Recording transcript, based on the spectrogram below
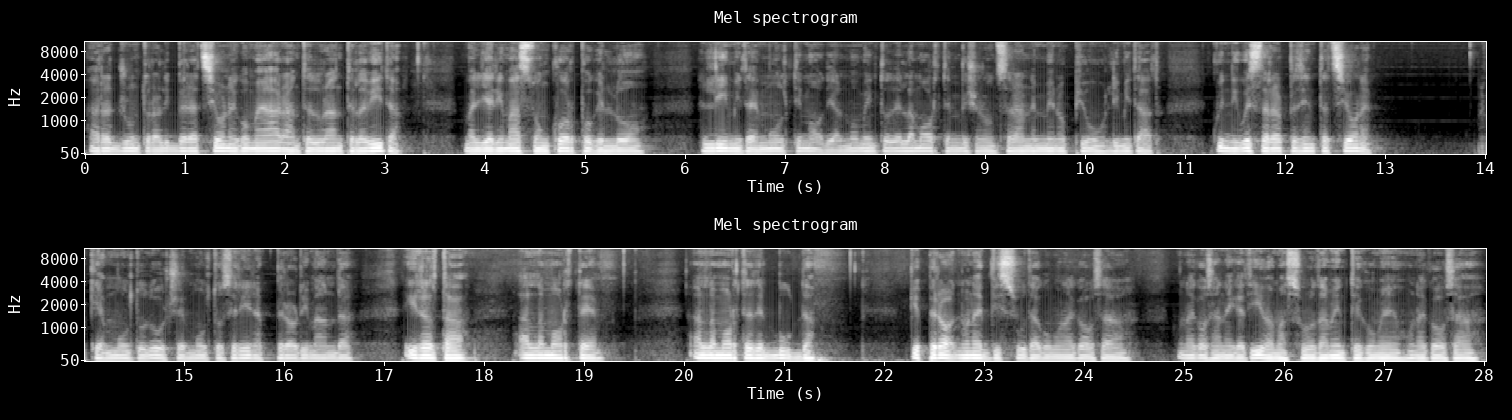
ha raggiunto la liberazione come Arant durante la vita, ma gli è rimasto un corpo che lo limita in molti modi, al momento della morte invece non sarà nemmeno più limitato. Quindi questa rappresentazione, che è molto dolce e molto serena, però rimanda in realtà alla morte, alla morte del Buddha, che però non è vissuta come una cosa, una cosa negativa, ma assolutamente come una cosa,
